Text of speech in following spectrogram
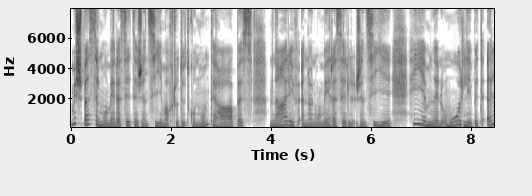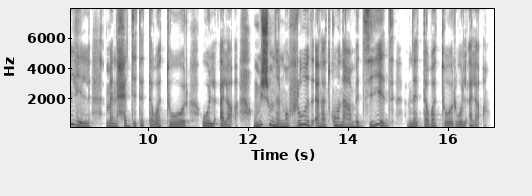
مش بس الممارسات الجنسية مفروض تكون ممتعة بس نعرف أنه الممارسة الجنسية هي من الأمور اللي بتقلل من حدة التوتر والقلق ومش من المفروض أنها تكون عم بتزيد من التوتر والقلق.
